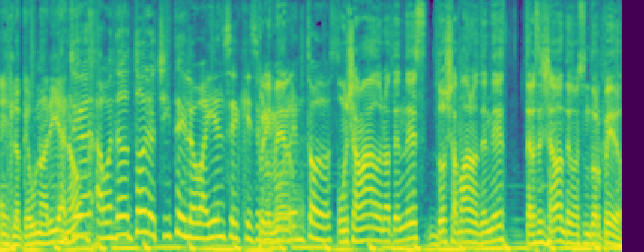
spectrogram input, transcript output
Es lo que uno haría, ¿no? Estoy aguantando todos los chistes de los bahienses que se me Primero, ocurren todos. un llamado no atendés, dos llamados no atendés, tercer llamado te comes un torpedo.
